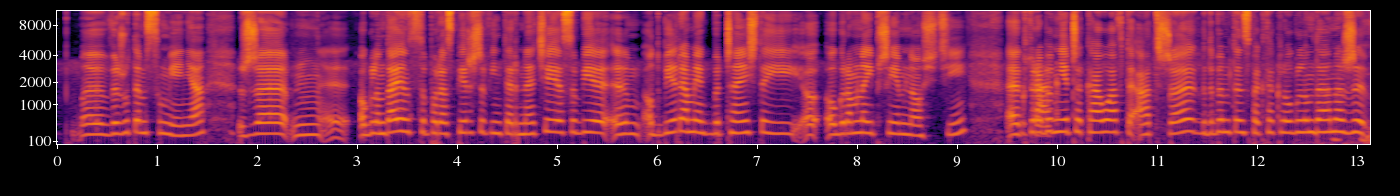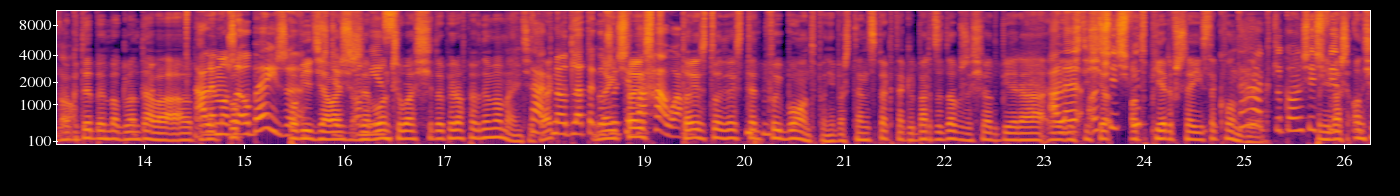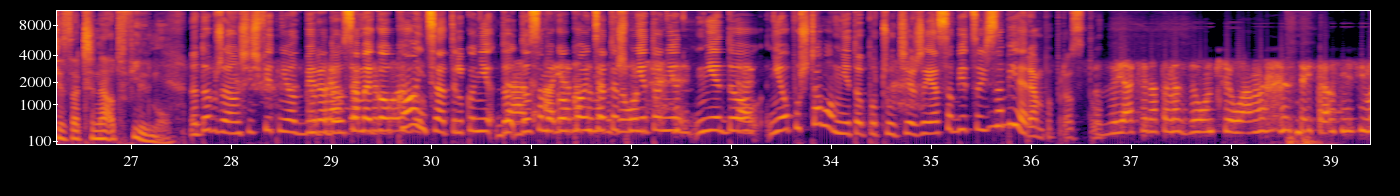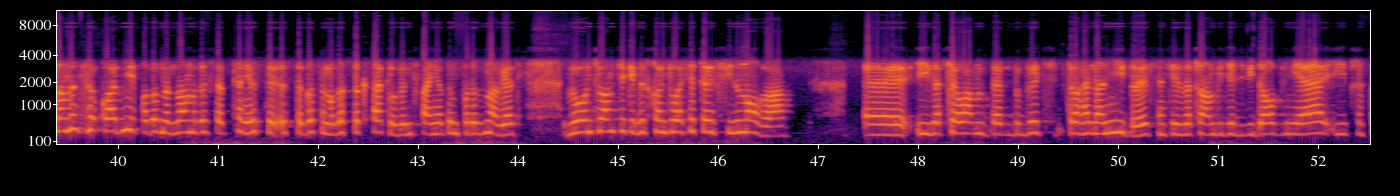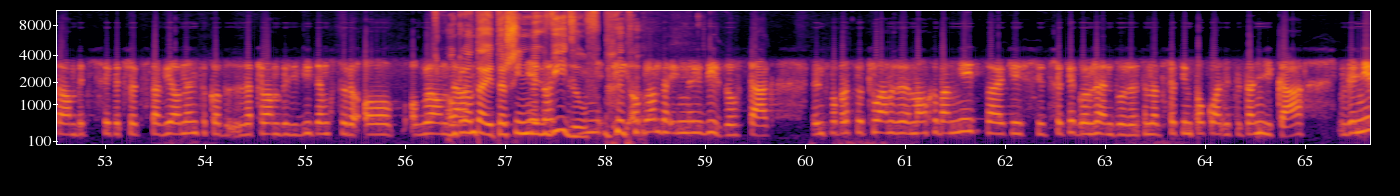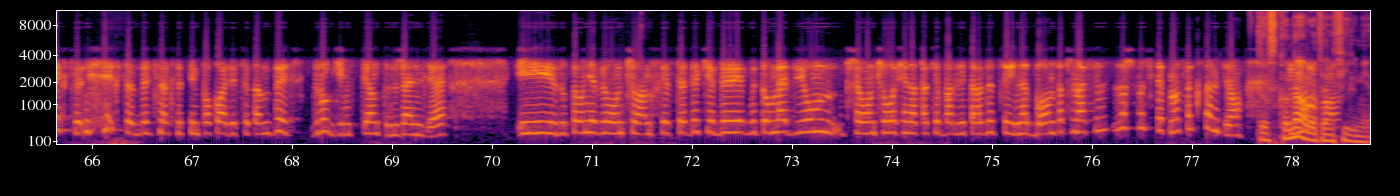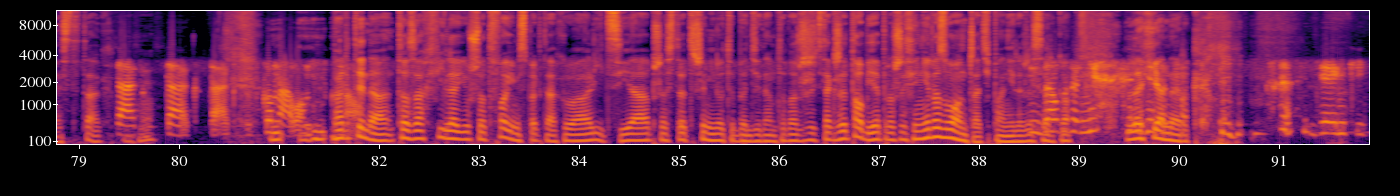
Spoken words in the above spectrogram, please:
wyrzutem sumienia, że mm, oglądając to po raz pierwszy w internecie, ja sobie odbieram jakby część tej ogromnej przyjemności, e, która Tak. by mnie czekała w teatrze, gdybym ten spektakl oglądała na żywo. No gdybym oglądała, Ale może obejrzę. Powiedziałaś, że jest- włączyłaś się dopiero w pewnym momencie, Tak, tak? no dlatego, i że się jest, wahałam. To jest, to jest ten twój błąd, ponieważ ten spektakl bardzo dobrze się odbiera, e, Ale jeśli się, się świet- od pierwszej sekundy. Tak, tylko on się Ponieważ świetnie... on się zaczyna od filmu. No dobrze, on się świetnie odbiera Dobra, do samego końca, tylko nie, do, Tak, do samego ja końca też mnie to nie, nie, do, Tak. nie opuszczało mnie to poczucie, że ja sobie coś zabieram po prostu. Ja się natomiast wyłączyłam z tej transmisji. Mamy dokładnie podobne, mamy doświadczenie z, te, z tego samego spektaklu, więc fajnie o tym porozmawiać. Wyłączyłam się, kiedy skończyła się część filmowa. E, I zaczęłam jakby być trochę na niby, w sensie zaczęłam widzieć widownię i przestałam być w świecie przedstawionym, tylko zaczęłam być widzem, który o, ogląda... Ogląda też innych dość- widzów. I ogląda innych widzów, tak. Więc po prostu czułam, że mam chyba miejsca jakieś trzeciego rzędu, że jestem na trzecim pokładzie Titanica. Mówię, nie chcę, nie chcę być na trzecim pokładzie, chcę tam być w drugim, w piątym rzędzie. I zupełnie wyłączyłam się wtedy, kiedy jakby to medium przełączyło się na takie bardziej tradycyjne, bo on zaczyna się zresztą świetną sekwencją. Doskonały ten film jest, tak. Tak, Mhm. tak, tak, doskonałą. Martyna, to za chwilę już o twoim spektaklu Alicji, a przez te trzy minuty będzie nam towarzyszyć. Także tobie proszę się nie rozłączać, pani reżyserko. Dobrze, nie. Lech Janerka. Dzięki.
